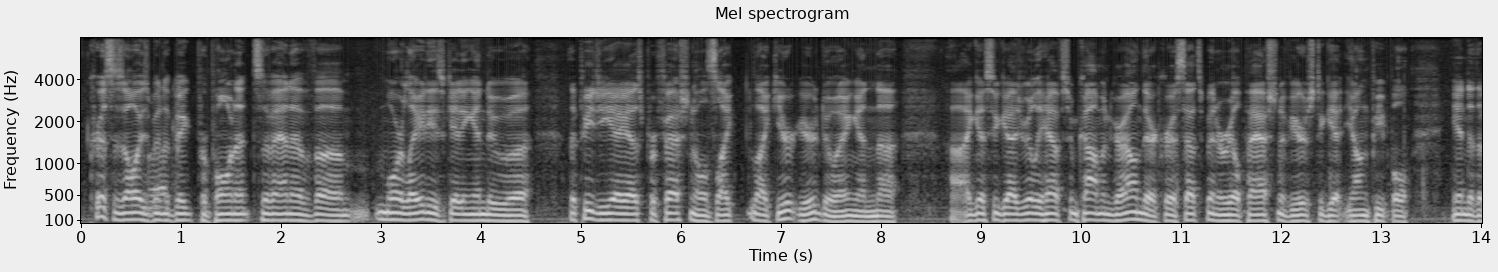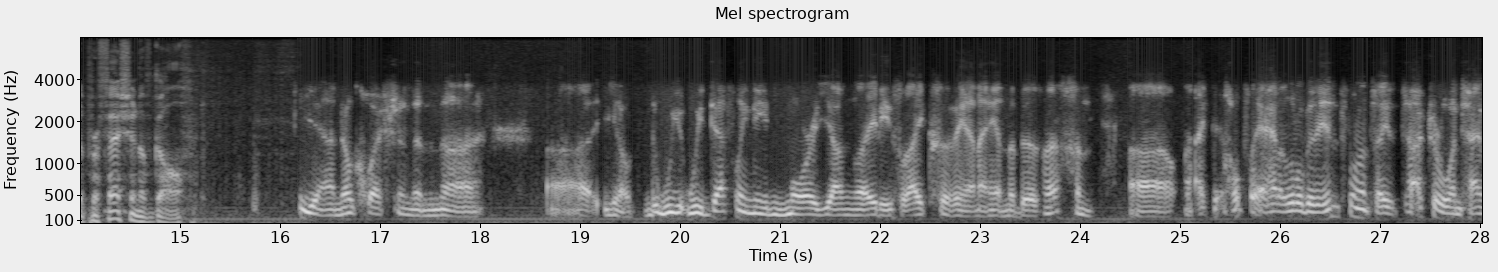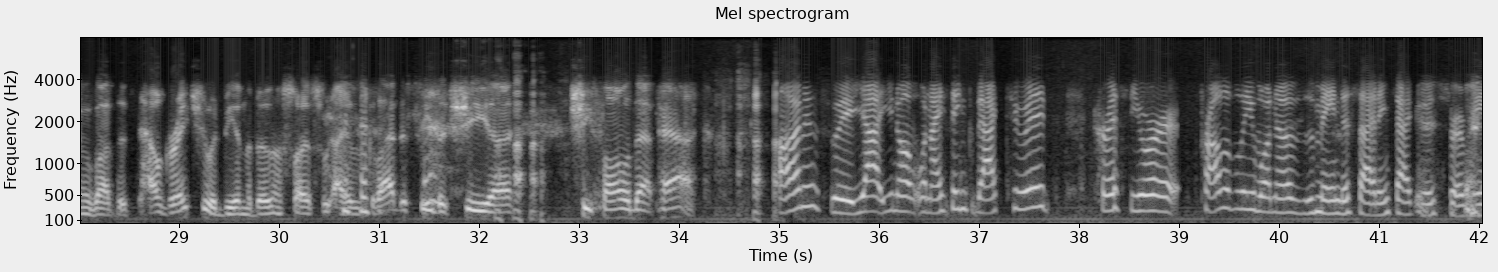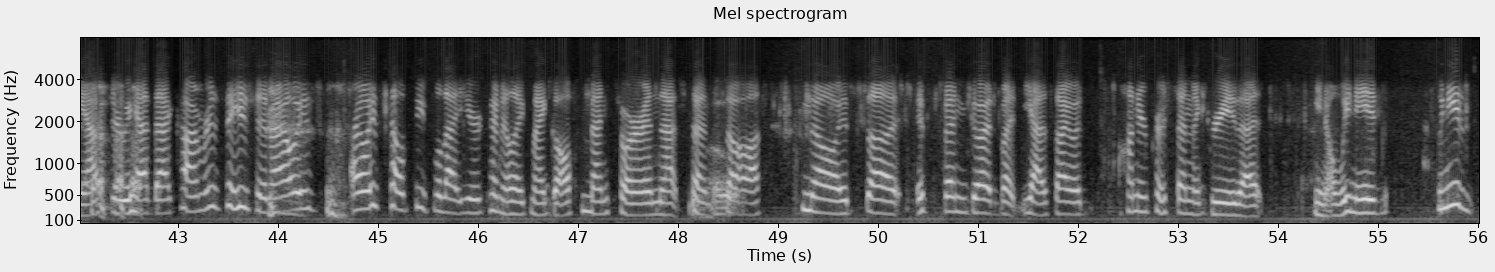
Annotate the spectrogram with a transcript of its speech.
Chris has always been a big proponent, Savannah, of um, more ladies getting into uh, the PGA as professionals, like like you're you're doing, and uh, I guess you guys really have some common ground there, Chris. That's been a real passion of yours to get young people into the profession of golf. Yeah, no question, and uh, you know, we we definitely need more young ladies like Savannah in the business, and uh, I hopefully I had a little bit of influence. I talked to her one time about the, how great she would be in the business, so I was, I was glad to see that she uh, she followed that path. Honestly, yeah, you know, when I think back to it, Chris, you were probably one of the main deciding factors for me after we had that conversation. I always I always tell people that you're kind of like my golf mentor in that sense. So uh, no, it's uh it's been good, but yes, I would 100% agree that you know, we need we need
